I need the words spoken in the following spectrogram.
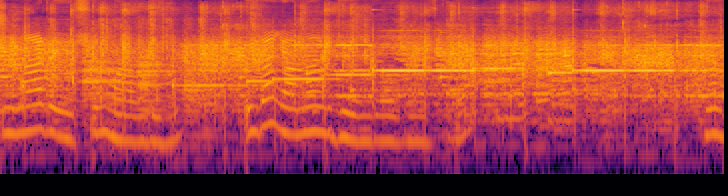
şunlar da yeşil mavi. O yüzden yandan gidiyorum gibi. Heh.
